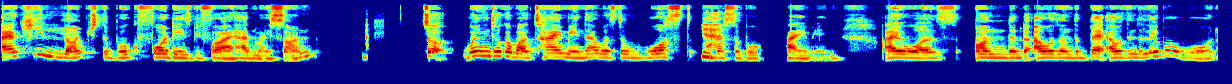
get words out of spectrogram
I actually launched the book four days before I had my son. So when you talk about timing, that was the worst yeah. possible timing. I was on the I was on the bed, I was in the labor ward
